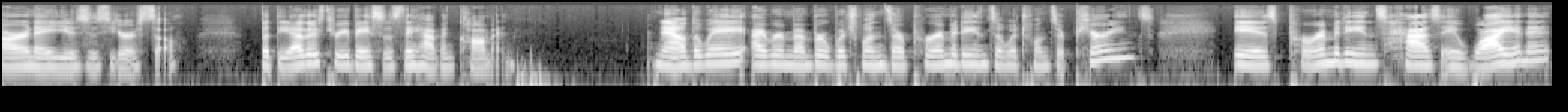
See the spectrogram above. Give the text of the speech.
RNA uses uracil. But the other three bases they have in common. Now, the way I remember which ones are pyrimidines and which ones are purines is pyrimidines has a Y in it.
